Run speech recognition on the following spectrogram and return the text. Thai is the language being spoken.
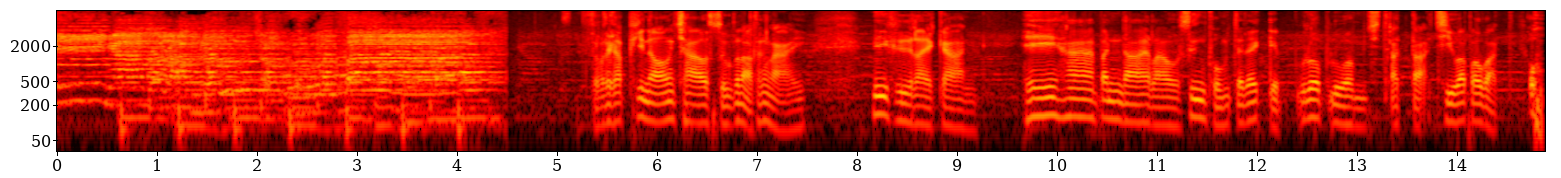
สีงามรามรู้ชมพูฟ้า สวัสดีครับพี่น้องชาวสูงกระหนาทั้งหลาย นี่คือรายการเฮฮาบรรดาเรา ซึ่งผมจะได้เก็บรวบรวมอัตชีวประวัติ โอ้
